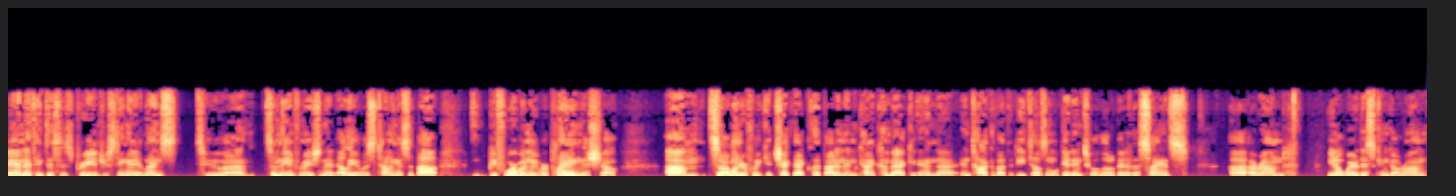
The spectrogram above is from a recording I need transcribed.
And I think this is pretty interesting and it lends to uh, some of the information that Elliot was telling us about before when we were planning this show. Um, so I wonder if we could check that clip out and then kind of come back and uh, and talk about the details, and we'll get into a little bit of the science uh, around you know where this can go wrong.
